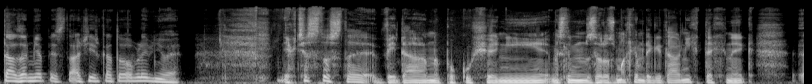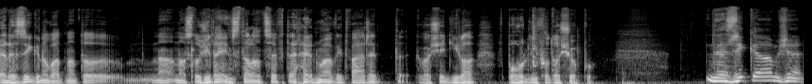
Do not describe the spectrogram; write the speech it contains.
ta zeměpisná šířka to ovlivňuje. Jak často jste vydán pokušení, myslím s rozmachem digitálních technik, rezignovat na to, na, na složité instalace v terénu a vytvářet vaše díla v pohodlí Photoshopu? Neříkám, že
